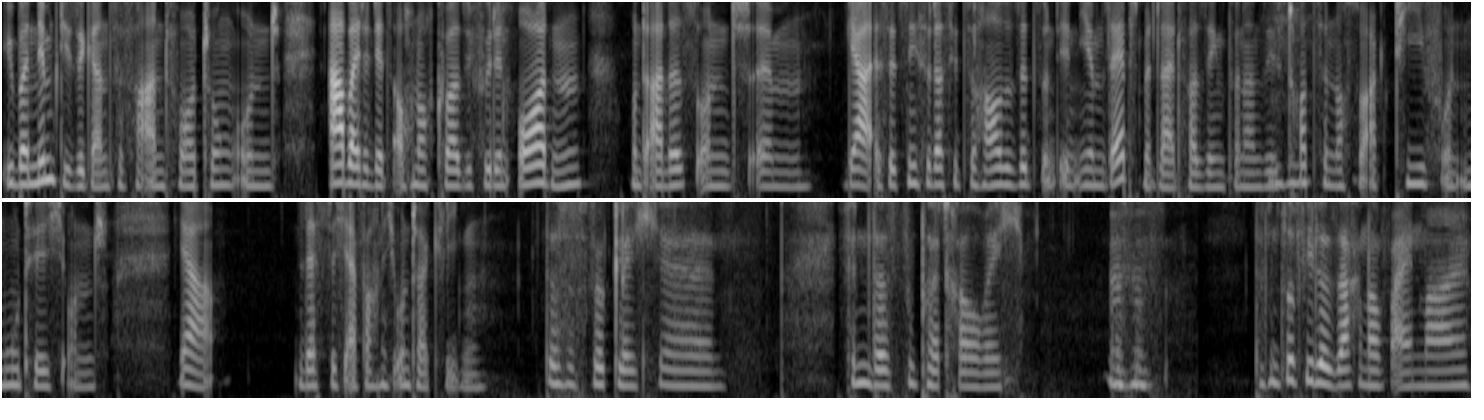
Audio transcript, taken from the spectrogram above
übernimmt diese ganze Verantwortung und arbeitet jetzt auch noch quasi für den Orden und alles. Und ähm, ja, ist jetzt nicht so, dass sie zu Hause sitzt und in ihrem Selbstmitleid versinkt, sondern sie mhm. ist trotzdem noch so aktiv und mutig und ja, lässt sich einfach nicht unterkriegen. Das ist wirklich, äh, ich finde das super traurig. Das, mhm. ist, das sind so viele Sachen auf einmal.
